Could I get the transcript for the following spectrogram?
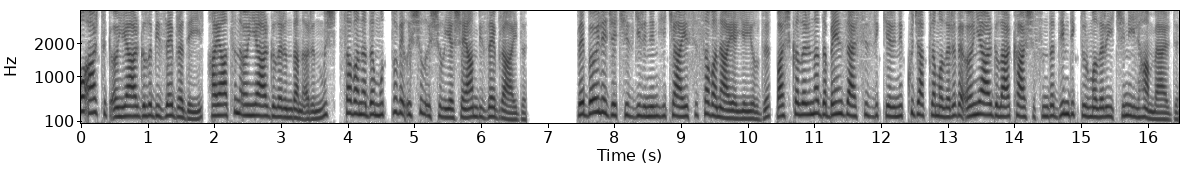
O artık önyargılı bir zebra değil, hayatın önyargılarından arınmış, savanada mutlu ve ışıl ışıl yaşayan bir zebraydı. Ve böylece çizgilinin hikayesi savanaya yayıldı, başkalarına da benzersizliklerini kucaklamaları ve önyargılar karşısında dimdik durmaları için ilham verdi.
